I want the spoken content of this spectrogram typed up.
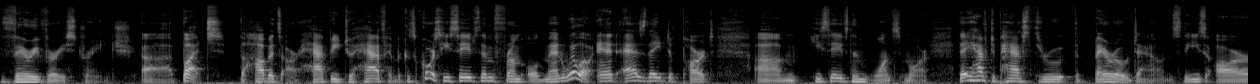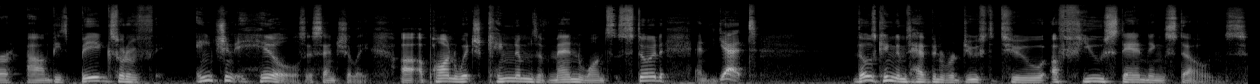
Very, very strange. Uh, but the hobbits are happy to have him because, of course, he saves them from Old Man Willow. And as they depart, um, he saves them once more. They have to pass through the Barrow Downs. These are um, these big, sort of ancient hills, essentially, uh, upon which kingdoms of men once stood. And yet, those kingdoms have been reduced to a few standing stones,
